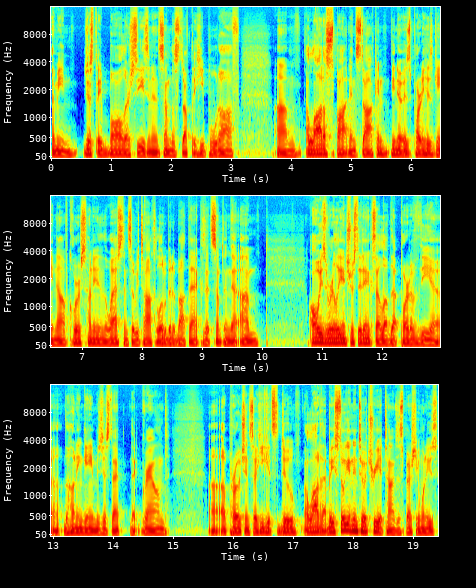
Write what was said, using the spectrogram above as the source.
i mean just a baller season and some of the stuff that he pulled off. Um, a lot of spotting and stalking, you know, is part of his game now, of course, hunting in the West. And so we talk a little bit about that because it's something that I'm always really interested in because I love that part of the uh, the hunting game is just that that ground uh, approach, and so he gets to do a lot of that. But he's still getting into a tree at times, especially when he's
